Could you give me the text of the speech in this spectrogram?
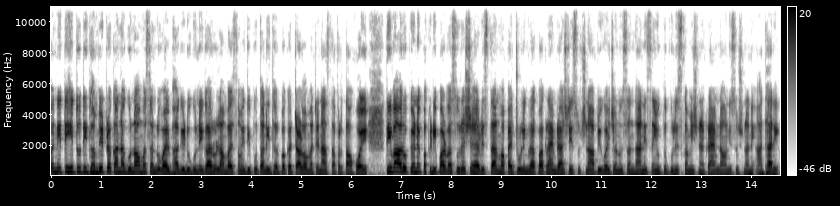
બને તે હેતુથી ગંભીર પ્રકારના ગુનાઓમાં સંડોવાયેલ ભાગેડુ ગુનેગારો લાંબા સમયથી પોતાની ધરપકડ ટાળવા માટે નાસ્તા ફરતા હોય તેવા આરોપીઓને પકડી પાડવા સુરત શહેર વિસ્તારમાં પેટ્રોલિંગ રાખવા ક્રાઇમ બ્રાન્ચને સૂચના આપી હોય, જેનું સંધાને સંયુક્ત પોલીસ કમિશનર ક્રાઇમ નાઓની સૂચનાને આધારે.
